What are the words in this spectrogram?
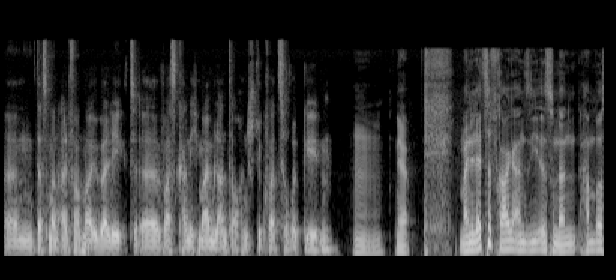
ähm, dass man einfach mal überlegt, äh, was kann ich meinem Land auch ein Stück weit zurückgeben. Mhm, ja. Meine letzte Frage an Sie ist, und dann haben wir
